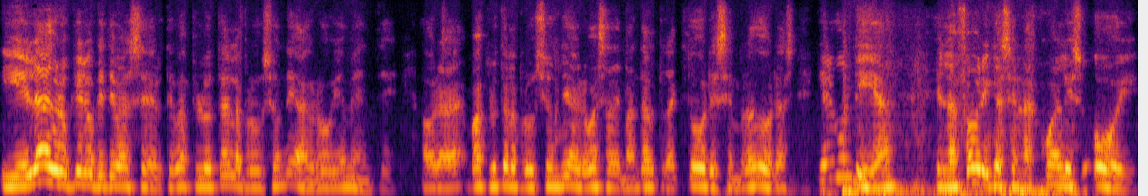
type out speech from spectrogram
Y el agro, ¿qué es lo que te va a hacer? Te va a explotar la producción de agro, obviamente. Ahora va a explotar la producción de agro, vas a demandar tractores, sembradoras, y algún día, en las fábricas en las cuales hoy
